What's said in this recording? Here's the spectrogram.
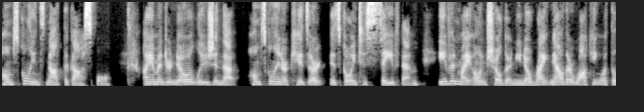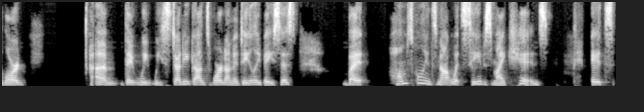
homeschooling is not the gospel. I am under no illusion that homeschooling our kids are is going to save them. Even my own children, you know, right now they're walking with the Lord. Um, they we we study God's word on a daily basis, but homeschooling is not what saves my kids. It's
